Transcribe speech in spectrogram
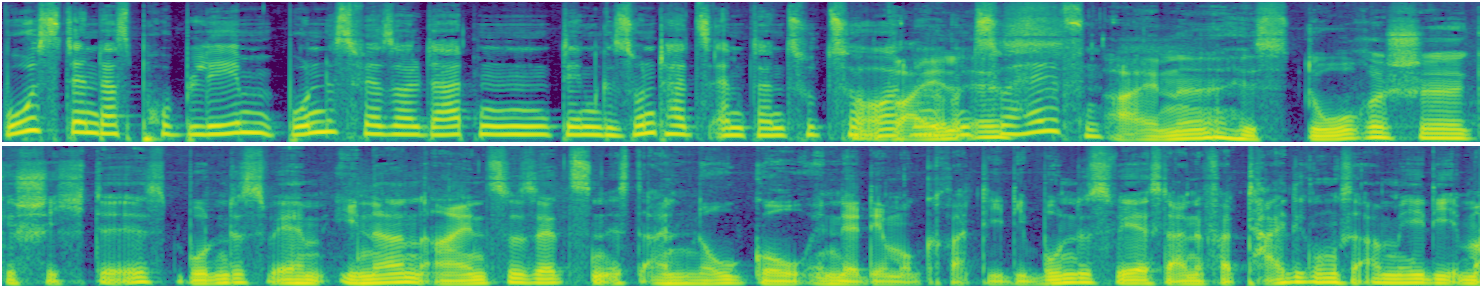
wo ist denn das Problem, Bundeswehrsoldaten den Gesundheitsämtern zuzuordnen Weil und zu helfen? eine historische Geschichte ist, Bundeswehr im Innern einzusetzen, ist ein No-Go in der Demokratie. Die Bundeswehr ist eine Verteidigungsarmee, die im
